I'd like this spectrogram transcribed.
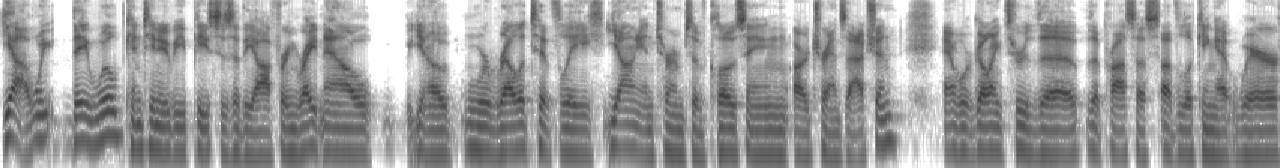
Yeah, we they will continue to be pieces of the offering. Right now, you know, we're relatively young in terms of closing our transaction and we're going through the the process of looking at where,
